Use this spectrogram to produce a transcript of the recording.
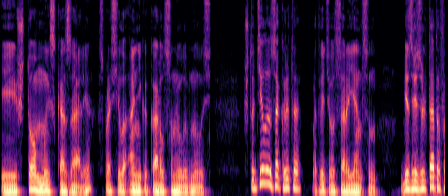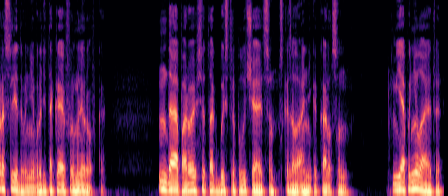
«И что мы сказали?» — спросила Анника Карлсон и улыбнулась. «Что дело закрыто», — ответила Сара Янсен. «Без результатов расследования, вроде такая формулировка». «Да, порой все так быстро получается», — сказала Анника Карлсон. «Я поняла это»,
